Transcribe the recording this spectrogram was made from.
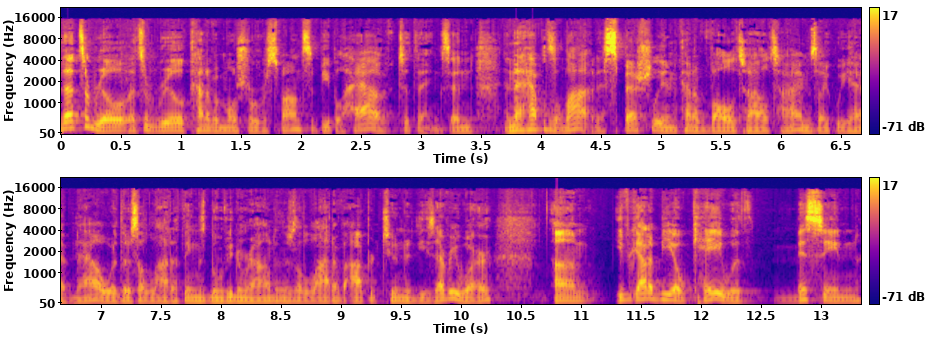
that's a real, that's a real kind of emotional response that people have to things. And, and that happens a lot, especially in kind of volatile times like we have now, where there's a lot of things moving around and there's a lot of opportunities everywhere. Um, you've got to be okay with missing,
